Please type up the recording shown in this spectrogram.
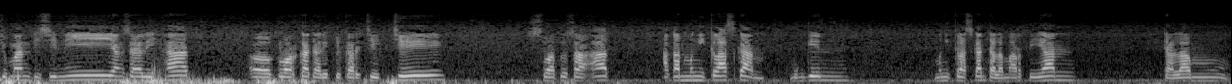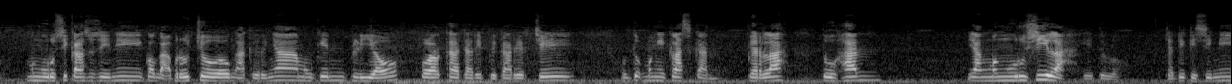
Cuman di sini yang saya lihat eh, keluarga dari Brigadir J suatu saat akan mengikhlaskan, mungkin mengikhlaskan dalam artian dalam mengurusi kasus ini kok nggak berujung. Akhirnya mungkin beliau keluarga dari Brigadir C untuk mengikhlaskan. Biarlah Tuhan yang mengurusi lah gitu loh. Jadi di sini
